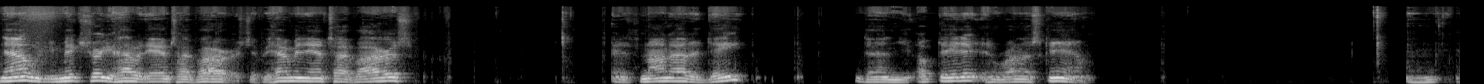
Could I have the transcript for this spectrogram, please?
Now you make sure you have an antivirus. If you have an antivirus and it's not out of date, then you update it and run a scan. Mm-hmm.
